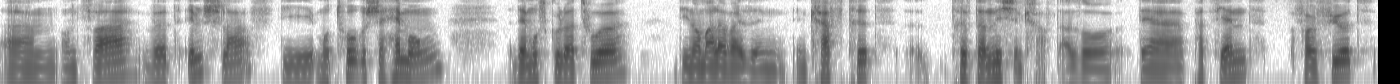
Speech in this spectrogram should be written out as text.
Ähm, und zwar wird im Schlaf die motorische Hemmung der Muskulatur, die normalerweise in, in Kraft tritt, äh, trifft dann nicht in Kraft. Also der Patient vollführt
